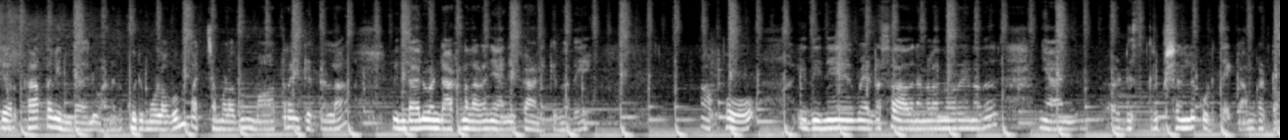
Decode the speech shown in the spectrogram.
ചേർക്കാത്ത വിന്താലുവാണ്. ഇത് കുരുമുളകും പച്ചമുളകും മാത്രം ഇട്ടിട്ടുള്ള വിന്താലു ഉണ്ടാക്കുന്നതാണ് ഞാൻ ഈ കാണിക്കുന്നത്. അപ്പോൾ ഇതിന് വേണ്ട സാധനങ്ങളെന്ന് പറയുന്നത് ഞാൻ ഡിസ്ക്രിപ്ഷനിൽ കൊടുത്തേക്കാം കേട്ടോ.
